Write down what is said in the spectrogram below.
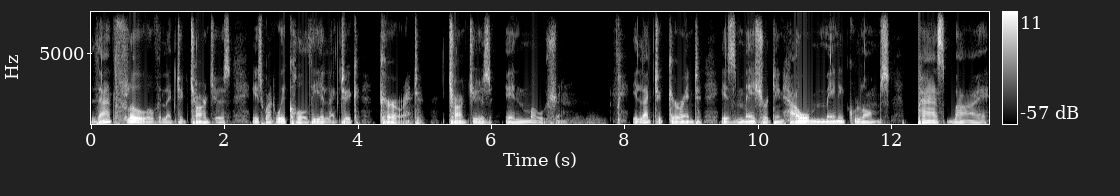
That flow of electric charges is what we call the electric current, charges in motion. Electric current is measured in how many coulombs pass by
